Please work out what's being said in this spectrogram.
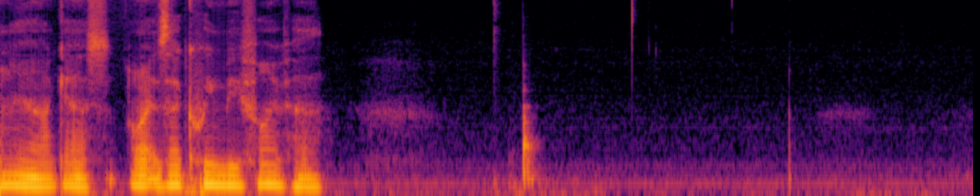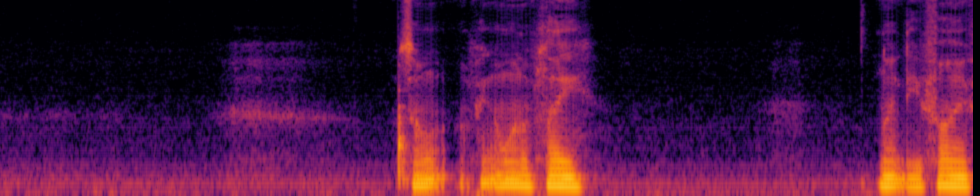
Yeah, I guess. Alright, is that queen b5 here? So I think I want to play knight d5.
